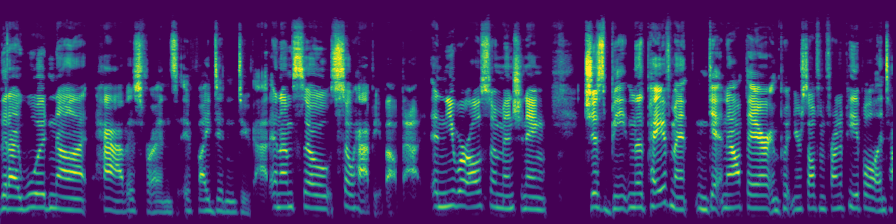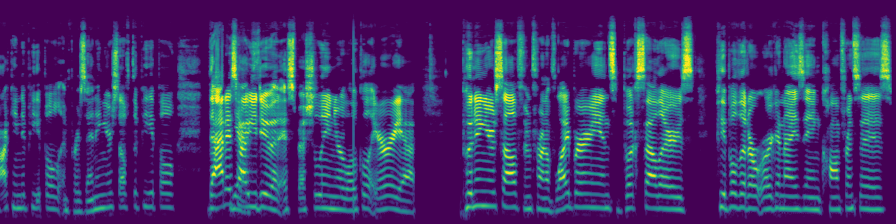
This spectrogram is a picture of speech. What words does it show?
that I would not have as friends if I didn't do that. And I'm so, so happy about that. And you were also mentioning just beating the pavement and getting out there and putting yourself in front of people and talking to people and presenting yourself to people. That is yes. how you do it, especially in your local area. Putting yourself in front of librarians, booksellers, people that are organizing conferences.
